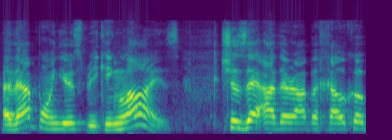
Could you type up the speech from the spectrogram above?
at that point you're speaking lies. Shazeh Adara Bechelko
